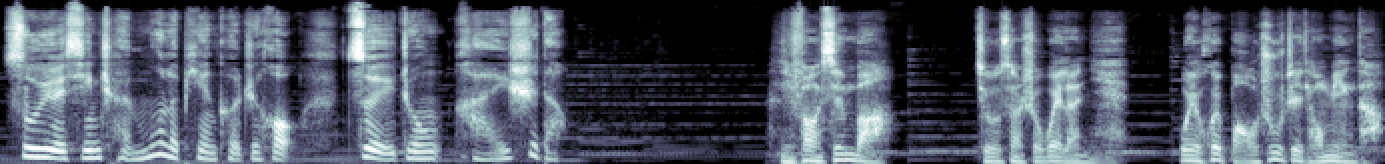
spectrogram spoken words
苏月心沉默了片刻之后，最终还是道：“你放心吧，就算是为了你，我也会保住这条命的。”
